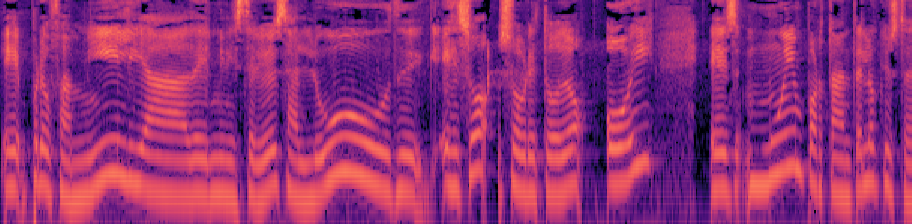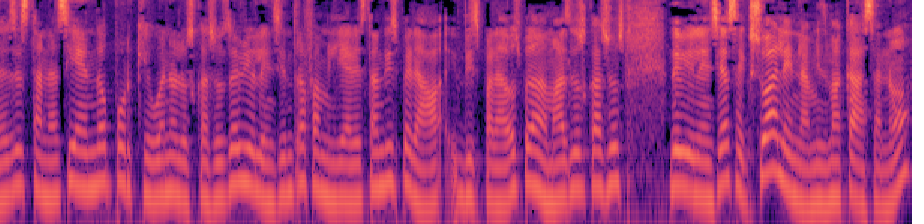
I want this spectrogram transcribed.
de Profamilia, del Ministerio de Salud, eso sobre todo hoy es muy importante lo que ustedes están haciendo porque, bueno, los casos de violencia intrafamiliar están disparados, pero además los casos de violencia sexual en la misma casa, ¿no?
